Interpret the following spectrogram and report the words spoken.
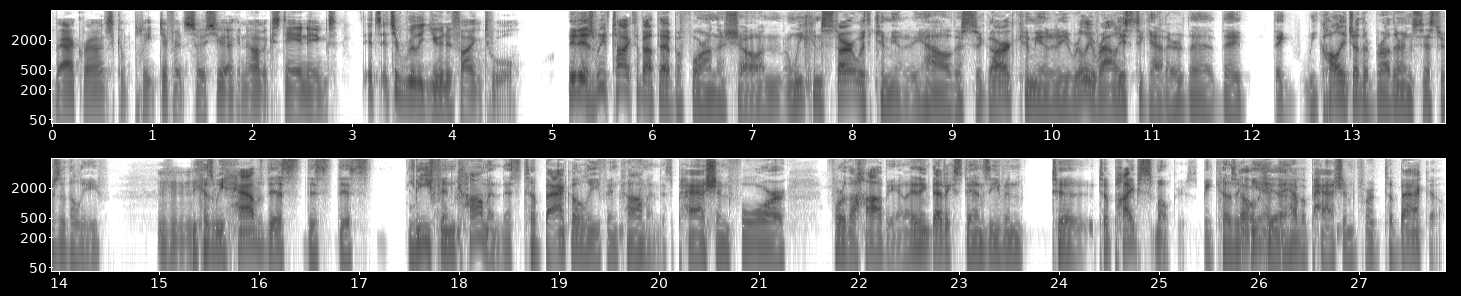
backgrounds, complete different socioeconomic standings. It's it's a really unifying tool. It is. We've talked about that before on the show, and we can start with community. How the cigar community really rallies together. The they they we call each other brother and sisters of the leaf Mm-hmm. because we have this this this leaf in common, this tobacco leaf in common, this passion for for the hobby, and I think that extends even to to pipe smokers because Oh, again yeah. they have a passion for tobacco.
